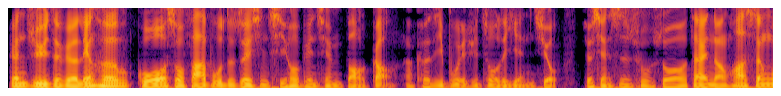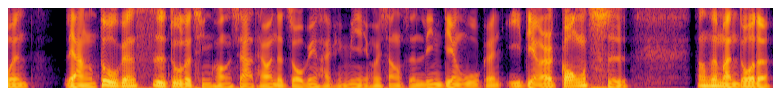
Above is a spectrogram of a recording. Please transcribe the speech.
根据这个联合国所发布的最新气候变迁报告，那科技部也去做了研究，就显示出说，在暖化升温两度跟四度的情况下，台湾的周边海平面也会上升零点五跟一点二公尺。上升蛮多的，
